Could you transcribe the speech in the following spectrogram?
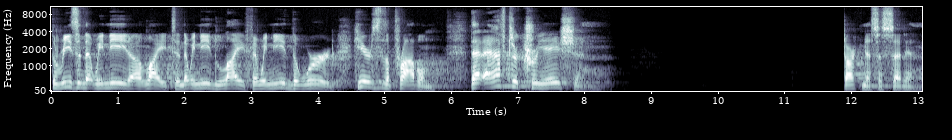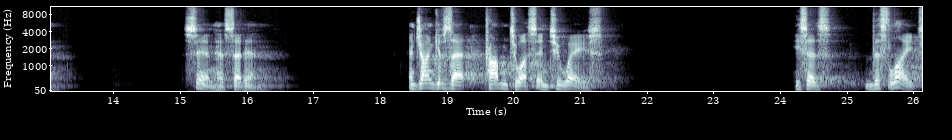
The reason that we need a light and that we need life and we need the Word. Here's the problem that after creation, darkness has set in, sin has set in. And John gives that problem to us in two ways. He says, This light,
